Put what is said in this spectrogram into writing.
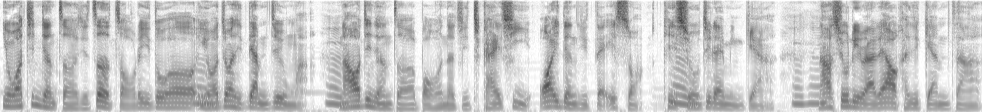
因为我进前做的是做助理，拄好，嗯。因为我即摆是店长嘛，嗯。然后我进前做的部分就是一开始我一定是第一线去收即个物件，然后收入来了开始检查。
